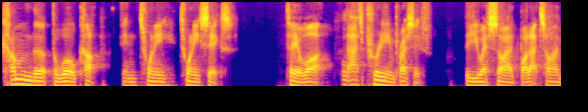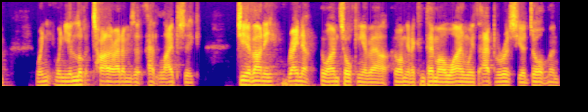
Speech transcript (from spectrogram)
come the the World Cup in 2026 Tell you what, that's pretty impressive. The US side by that time, when when you look at Tyler Adams at, at Leipzig, Giovanni Reyna, who I'm talking about, who I'm going to compare my wine with at Borussia Dortmund.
